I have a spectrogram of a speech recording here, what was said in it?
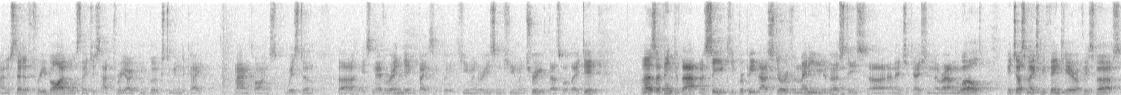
And instead of three Bibles, they just had three open books to indicate mankind's wisdom uh, is never ending, basically. Human reason, human truth. That's what they did. And as I think of that, and I see you could repeat that story for many universities uh, and education around the world. It just makes me think here of this verse.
